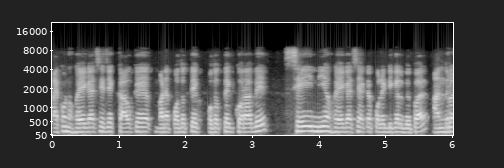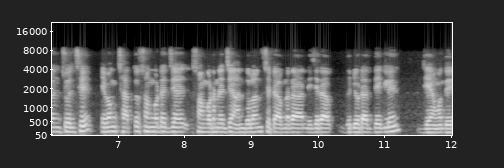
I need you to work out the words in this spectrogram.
এখন হয়ে গেছে যে কাউকে মানে পদত্যাগ পদত্যাগ করাবে, সেই নিয়ে হয়ে গেছে একটা পলিটিক্যাল ব্যাপার, আন্দোলন চলছে এবং ছাত্র সংগঠনের যে সংগঠনের যে আন্দোলন সেটা আপনারা নিজেরা ভিডিওটা দেখলেন যে আমাদের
